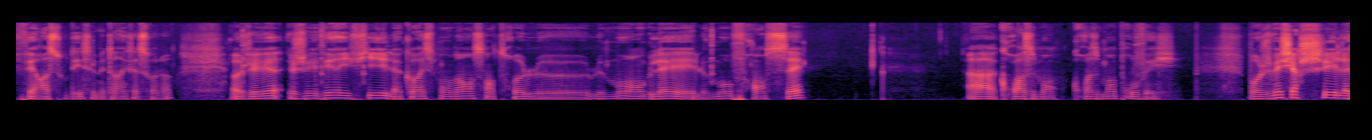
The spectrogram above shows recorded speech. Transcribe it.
Fer à souder, ça m'étonnerait que ça soit là. Euh, je, vais, vérifier la correspondance entre le, mot anglais et le mot français. Ah, croisement. Croisement prouvé. Bon, je vais chercher la,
